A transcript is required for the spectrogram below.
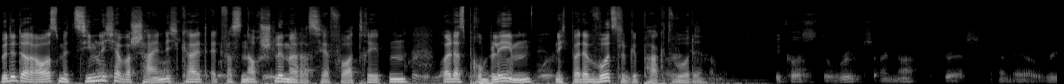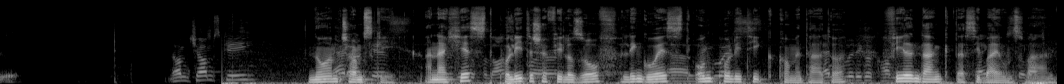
würde daraus mit ziemlicher Wahrscheinlichkeit etwas noch Schlimmeres hervortreten, weil das Problem nicht bei der Wurzel gepackt wurde. Noam Chomsky, Anarchist, politischer Philosoph, Linguist und Politikkommentator, vielen Dank, dass Sie bei uns waren.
